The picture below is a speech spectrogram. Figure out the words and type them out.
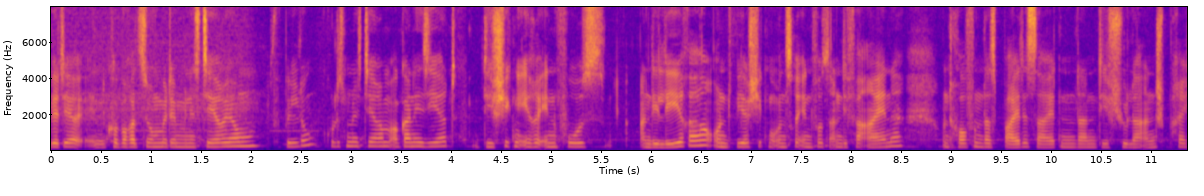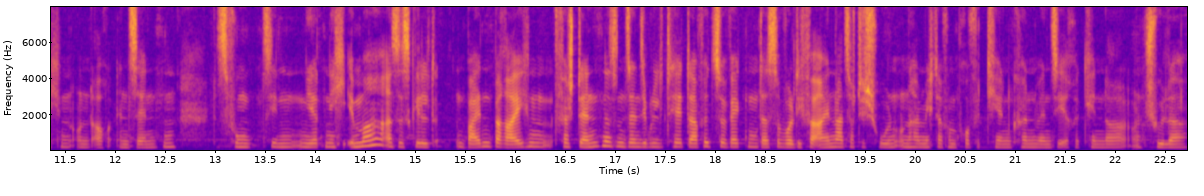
wird ja in Kooperation mit dem Ministerium für Bildung, Kultusministerium, organisiert. Die schicken ihre Infos an die Lehrer und wir schicken unsere Infos an die Vereine und hoffen, dass beide Seiten dann die Schüler ansprechen und auch entsenden. Das funktioniert nicht immer. Also es gilt in beiden Bereichen Verständnis und Sensibilität dafür zu wecken, dass sowohl die Vereine als auch die Schulen unheimlich davon profitieren können, wenn sie ihre Kinder und Schüler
